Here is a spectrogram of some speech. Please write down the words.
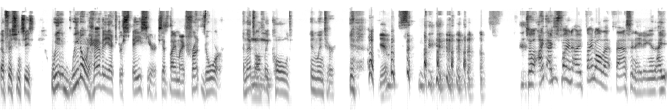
efficiencies. We we don't have any extra space here except by my front door, and that's mm. awfully cold in winter. yeah. so I, I just find I find all that fascinating, and I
